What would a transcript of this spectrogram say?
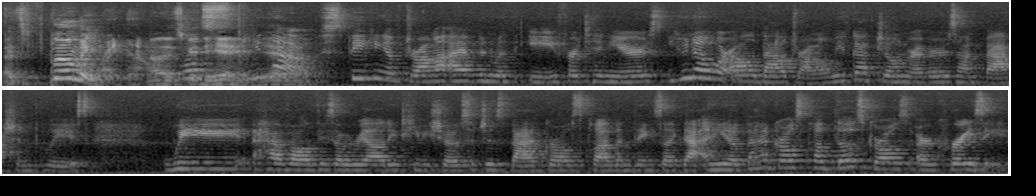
That's- it's booming right now. No, it's Well, good to hear. You yeah. know, speaking of drama, I've been with E for 10 years. You know we're all about drama. We've got Joan Rivers on Fashion Police. We have all these other reality TV shows such as Bad Girls Club and things like that. And you know, Bad Girls Club, those girls are crazy.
